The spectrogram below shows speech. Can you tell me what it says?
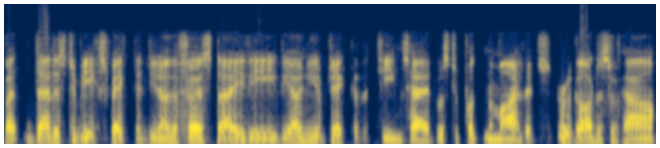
but that is to be expected. You know, the first day, the the only objective the teams had was to put in the mileage, regardless of how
